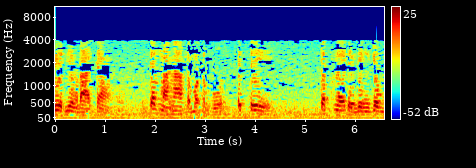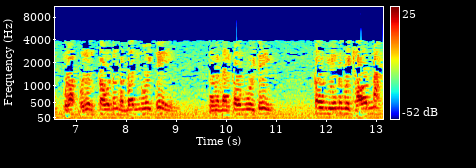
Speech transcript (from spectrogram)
លៀបនាងដាចាទឹកមហាសមុទ្រសម្បូរតិចទេទឹកនៅតែយើងយំព្រាប់រឿងកូននឹងមិនមែនមួយទេមិនមែនកូនមួយទេកូនវានឹងមួយច្រើនណាស់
